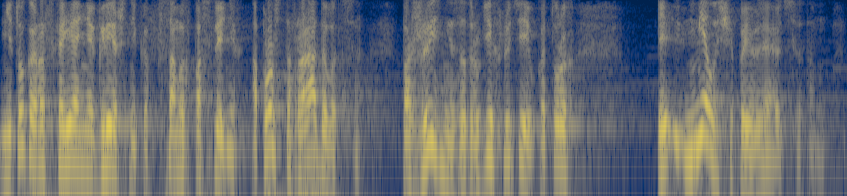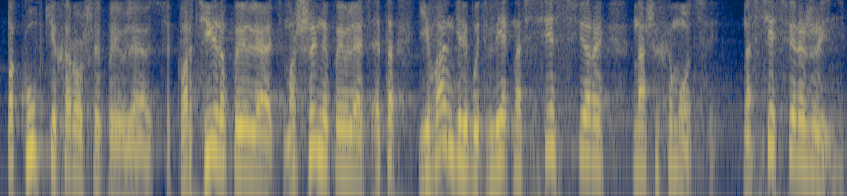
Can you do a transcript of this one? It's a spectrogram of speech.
не только раскаяние грешников самых последних, а просто радоваться по жизни за других людей, у которых мелочи появляются, там, покупки хорошие появляются, квартира появляется, машины появляются. Это Евангелие будет влиять на все сферы наших эмоций, на все сферы жизни.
